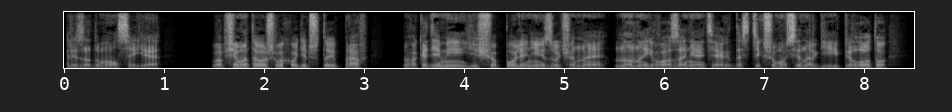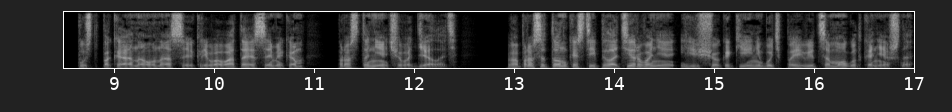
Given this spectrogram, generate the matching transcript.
призадумался я. Вообще, Матеуш выходит, что и прав. В Академии еще поле не изученное, но на его занятиях, достигшему синергии пилоту — Пусть пока она у нас и кривоватая с Эмиком, просто нечего делать. Вопросы тонкостей пилотирования и еще какие-нибудь появиться могут, конечно.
